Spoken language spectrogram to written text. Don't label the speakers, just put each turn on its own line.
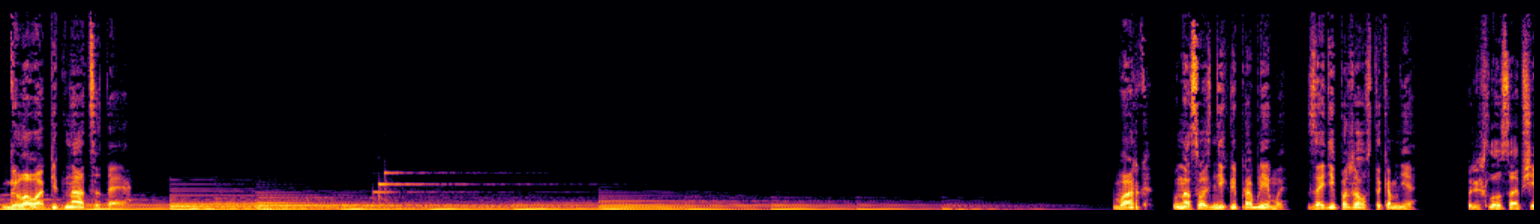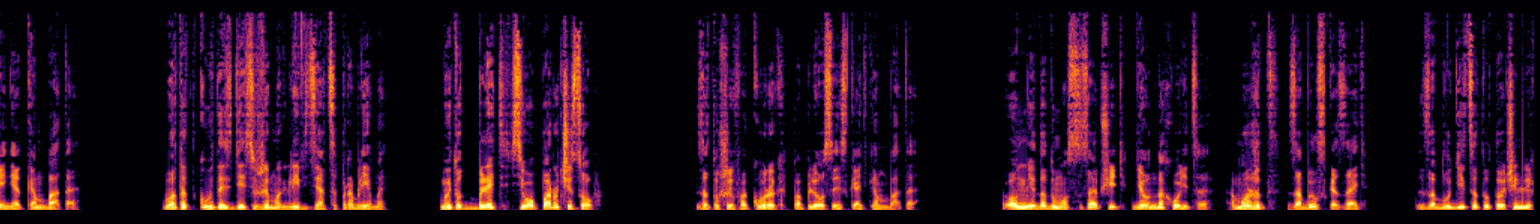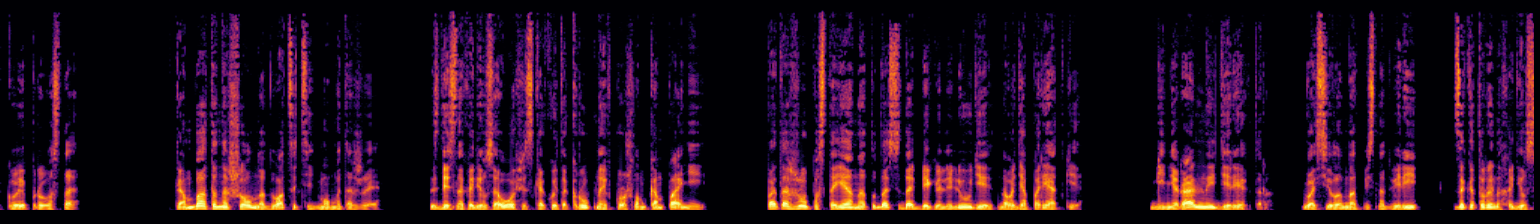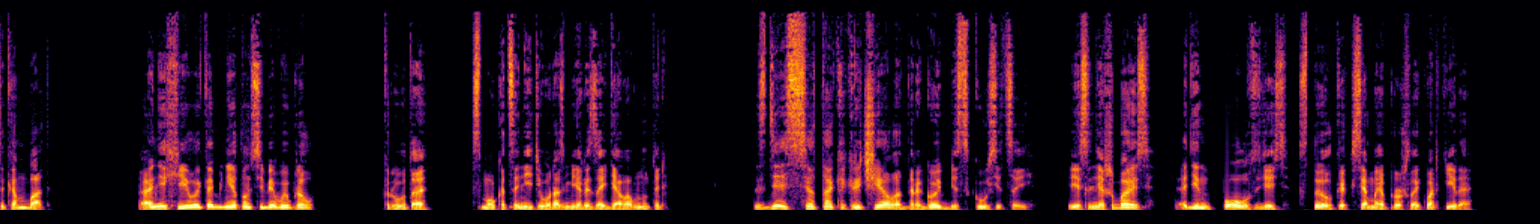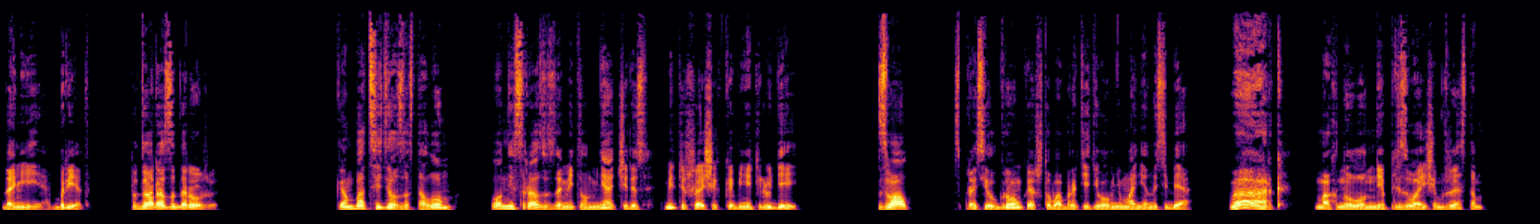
Глава 15. Варк, у нас возникли проблемы. Зайди, пожалуйста, ко мне. Пришло сообщение от комбата. Вот откуда здесь уже могли взяться проблемы? Мы тут, блядь, всего пару часов. Затушив окурок, поплелся искать комбата. Он не додумался сообщить, где он находится, а может, забыл сказать. Заблудиться тут очень легко и просто. Комбата нашел на 27 этаже. Здесь находился офис какой-то крупной в прошлом компании. По этажу постоянно туда-сюда бегали люди, наводя порядки. «Генеральный директор», — гласила надпись на двери, за которой находился комбат. А нехилый кабинет он себе выбрал. Круто. Смог оценить его размеры, зайдя вовнутрь. Здесь все так и кричало дорогой бескусицей. Если не ошибаюсь, один пол здесь стоил, как вся моя прошлая квартира. Да не, бред. В два раза дороже. Комбат сидел за столом. Он не сразу заметил меня через мельтешащих в кабинете людей. «Звал?» — спросил громко, чтобы обратить его внимание на себя.
«Варк!»
— махнул он мне призывающим жестом.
